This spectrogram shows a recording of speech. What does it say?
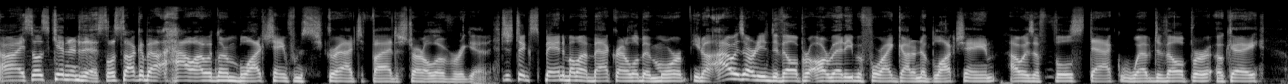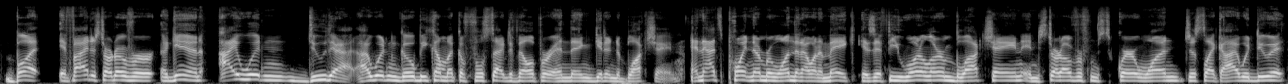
All right, so let's get into this. Let's talk about how I would learn blockchain from scratch if I had to start all over again. Just to expand about my background a little bit more, you know, I was already a developer already before I got into blockchain. I was a full stack web developer, okay? But if I had to start over again, I wouldn't do that. I wouldn't go become like a full stack developer and then get into blockchain. And that's point number one that I want to make is if you want to learn blockchain and start over from square one, just like I would do it,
